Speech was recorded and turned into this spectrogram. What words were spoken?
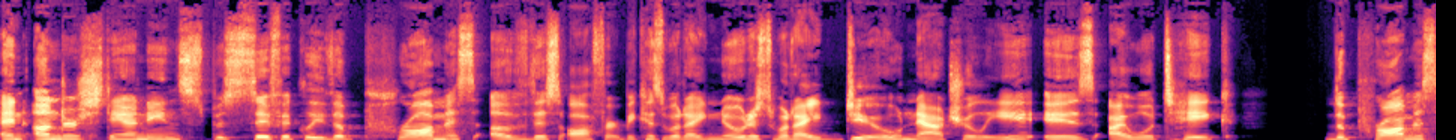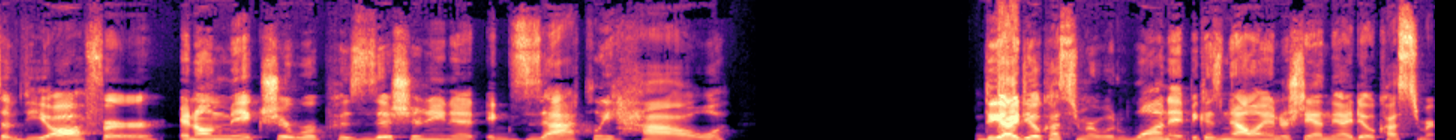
and understanding specifically the promise of this offer. Because what I notice, what I do naturally is I will take the promise of the offer and I'll make sure we're positioning it exactly how the ideal customer would want it because now I understand the ideal customer.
